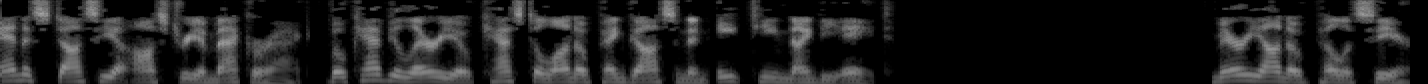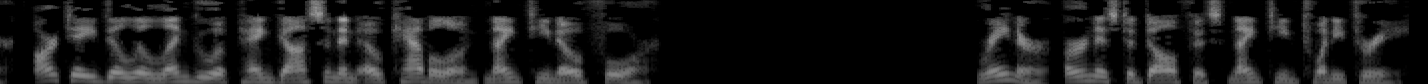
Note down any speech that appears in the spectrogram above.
Anastasia Austria Macarag. Vocabulario Castellano Pangasinan 1898. Mariano Pellicer. Arte de la Lengua Pangasinan o Cabalon 1904. Rayner, Ernest Adolphus 1923.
